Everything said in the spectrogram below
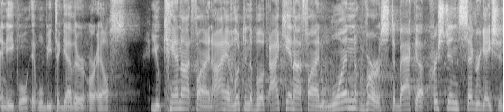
and equal. It will be together or else. You cannot find, I have looked in the book, I cannot find one verse to back up Christian segregation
